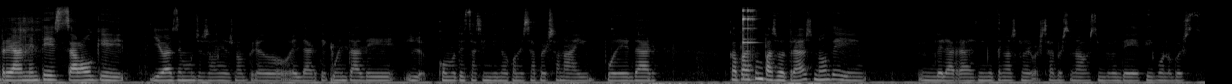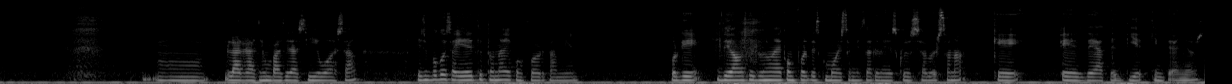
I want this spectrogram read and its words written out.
realmente es algo que llevas de muchos años, ¿no? Pero el darte cuenta de lo- cómo te estás sintiendo con esa persona y poder dar capaz un paso atrás, ¿no? De, de la relación que tengas con esa persona o simplemente decir, bueno, pues mm, la relación va a ser así o así. Es un poco salir de tu zona de confort también. Porque digamos que tu zona de confort es como esa amistad que tienes con esa persona que es de hace 10, 15 años.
